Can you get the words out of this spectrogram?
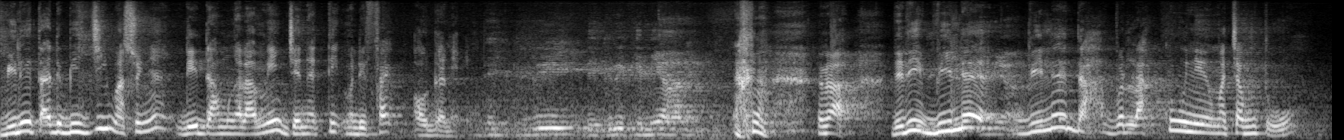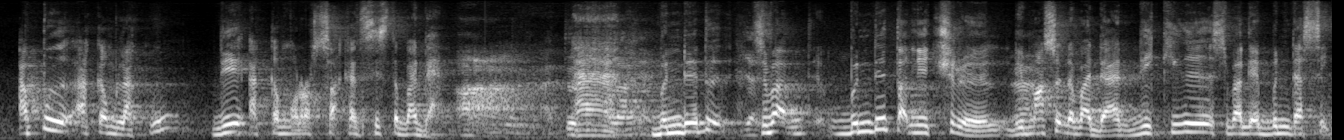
Bila tak ada biji maksudnya dia dah mengalami genetic modified organic. Degree degree kimia ni. nah, jadi bila Kimia. bila dah berlakunya macam tu, apa akan berlaku? Dia akan merosakkan sistem badan. Ah, Ha, salahnya. benda tu Yes. sebab benda tak natural dia Ha. masuk dalam badan dikira sebagai benda asing.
